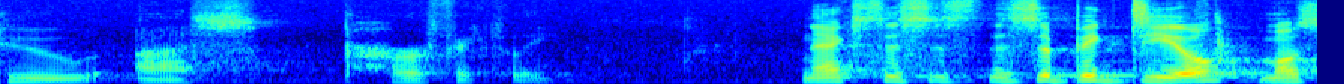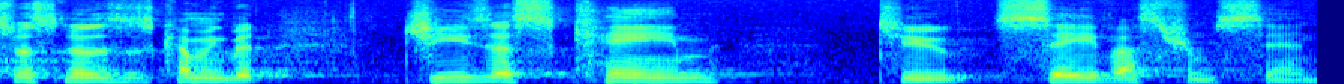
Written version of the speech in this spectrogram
to us perfectly. Next, this is, this is a big deal. Most of us know this is coming, but Jesus came to save us from sin.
